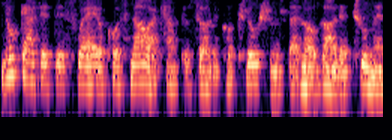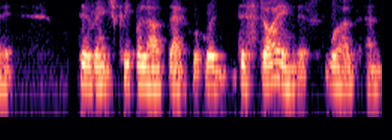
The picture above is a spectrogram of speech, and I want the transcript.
look at it this way. Of course, now I come to certain conclusions that, oh God, there are too many deranged people out there who are destroying this world and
